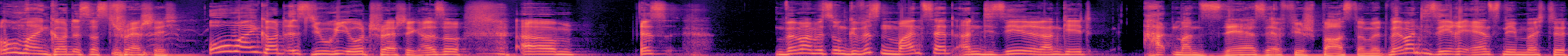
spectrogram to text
Oh mein Gott, ist das trashig. Oh mein Gott, ist Yu-Gi-Oh! trashig. Also, ähm, es, wenn man mit so einem gewissen Mindset an die Serie rangeht, hat man sehr, sehr viel Spaß damit. Wenn man die Serie ernst nehmen möchte,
